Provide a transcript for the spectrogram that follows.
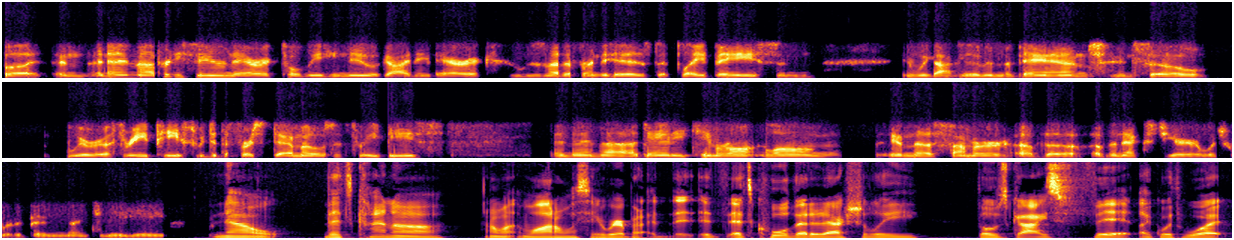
But and and then uh, pretty soon Eric told me he knew a guy named Eric who was another friend of his that played bass and and we got him in the band. And so we were a three piece. We did the first demo as a three piece, and then uh, Danny came along in the summer of the of the next year, which would have been 1988. Now that's kind of I don't want, well I don't want to say rare, but it, it, it's cool that it actually those guys fit like with what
